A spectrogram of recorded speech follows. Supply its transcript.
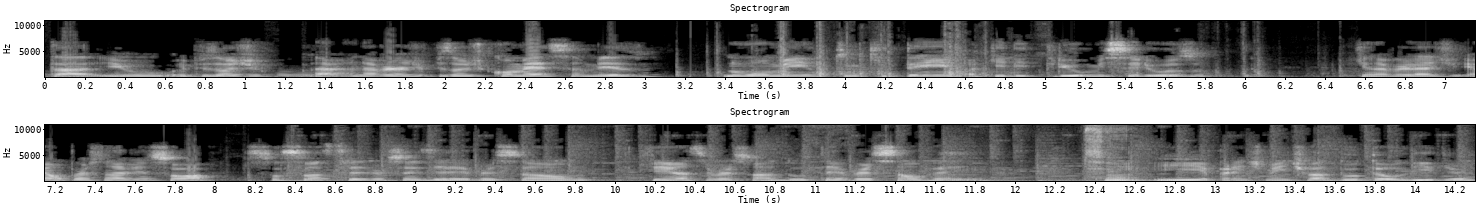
Tá, e o episódio. ah, na verdade, o episódio começa mesmo no momento em que tem aquele trio misterioso. Que na verdade é um personagem só, só são as três versões dele: a versão criança, a versão adulta e a versão velha. Sim. E aparentemente o adulto é o líder.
